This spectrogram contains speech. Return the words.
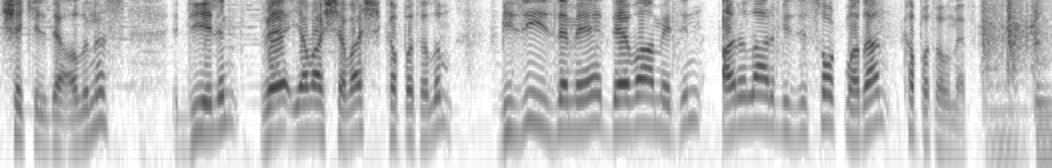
şekilde alınız diyelim ve yavaş yavaş kapatalım. Bizi izlemeye devam edin. Arılar bizi sokmadan kapatalım efendim.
